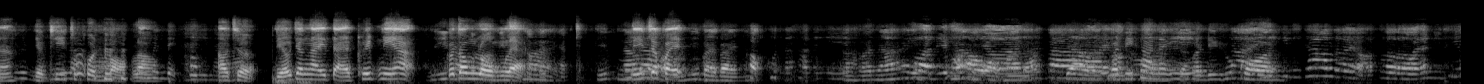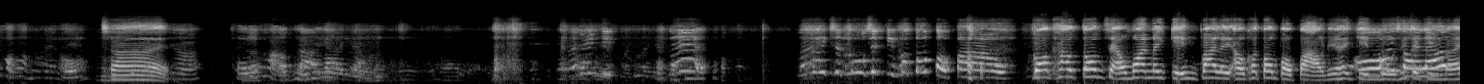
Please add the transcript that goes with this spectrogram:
นะ อย่างที่ทุกคนบอกเราเป็นเด็กดีนะเอาเถอะ เดี๋ยวยังไงแต่คลิปเนี้ยก็ต้องลงแหละใช่คลิป นี่จะไปนี่บายบายขนะอบคุณนะคะนาอีอ่านะให้สวัสดีค่ะให้เอาออกมานะจะเอาอะไรสวัสดีค่ะนาอีสวัสดีทุกคนกินข้าวเลยเหรอเธออันนี้พี่เขาทำให้เหรอใช่โอ้ขาวขาวได้อะแล้วให้กินแม่แล้วให้ฉันลูกฉันกินข้าวต้มเปล่าๆก็ข้าวต้มแซลมอนไม่กินป้าเลยเอาข้าวต้มเปล่าๆนี่ให้กินดูสิจะกินไหม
